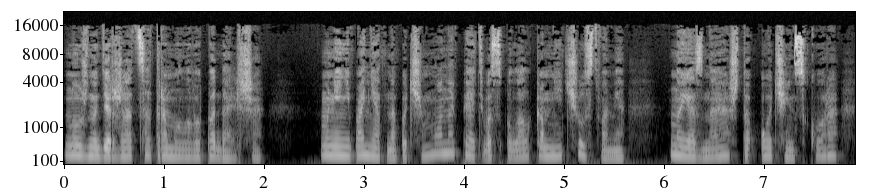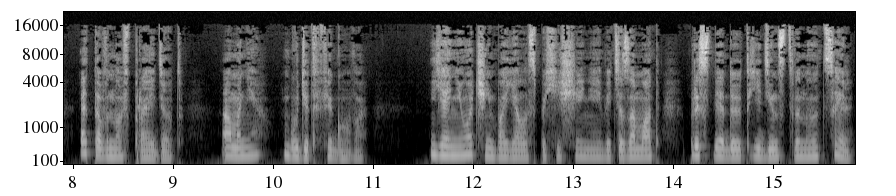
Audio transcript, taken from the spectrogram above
Нужно держаться от Рамулова подальше. — мне непонятно, почему он опять воспылал ко мне чувствами, но я знаю, что очень скоро это вновь пройдет, а мне будет фигово. Я не очень боялась похищения, ведь Азамат преследует единственную цель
